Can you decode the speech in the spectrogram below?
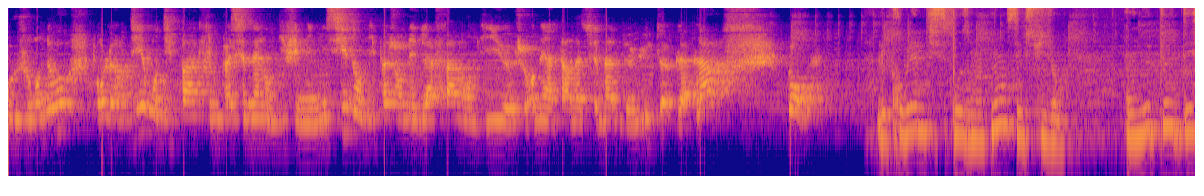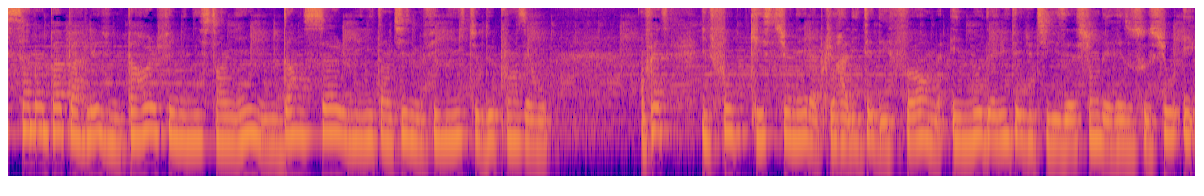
aux, journaux pour leur dire on ne dit pas crime passionnel, on dit féminicide, on ne dit pas journée de la femme, on dit journée internationale de lutte, blabla. Bon, le problème qui se pose maintenant, c'est le suivant. On ne peut décemment pas parler d'une parole féministe en ligne ou d'un seul militantisme féministe 2.0. En fait, il faut questionner la pluralité des formes et modalités d'utilisation des réseaux sociaux et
